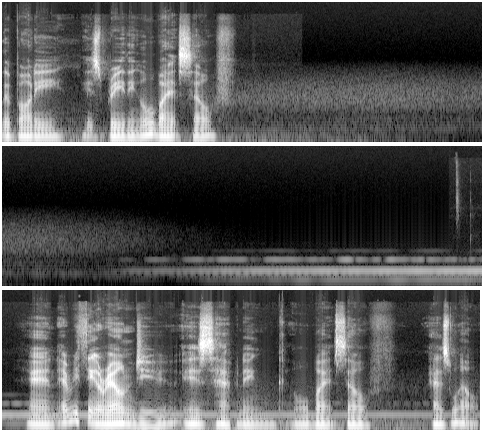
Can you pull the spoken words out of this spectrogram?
The body is breathing all by itself. And everything around you is happening all by itself as well.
